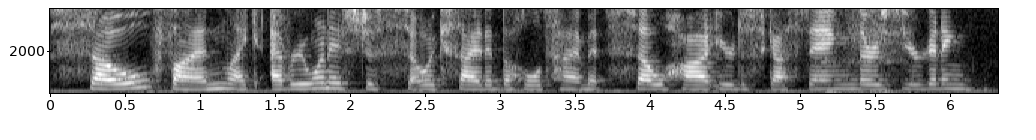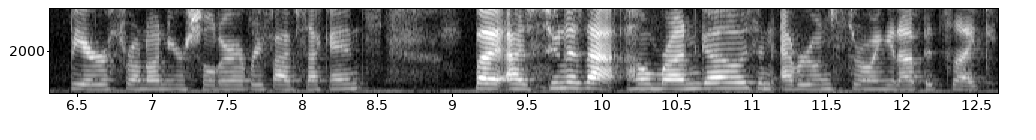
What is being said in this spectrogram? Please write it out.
so fun. Like everyone is just so excited the whole time. It's so hot. You're disgusting. There's you're getting beer thrown on your shoulder every five seconds, but as soon as that home run goes and everyone's throwing it up, it's like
